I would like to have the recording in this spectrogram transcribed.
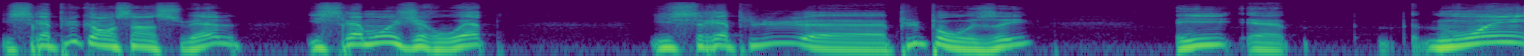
il serait plus consensuel, il serait moins girouette, il serait plus, euh, plus posé et euh, moins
